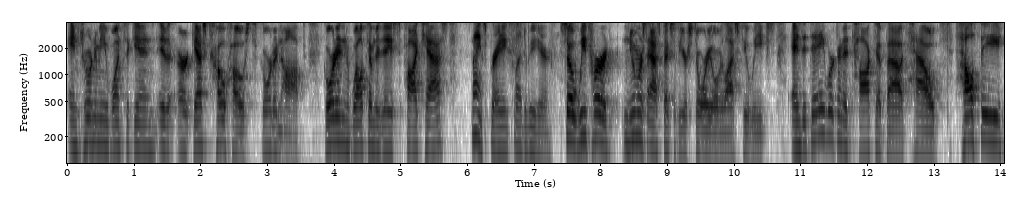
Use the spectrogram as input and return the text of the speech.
and joining me once again is our guest co host, Gordon Opp. Gordon, welcome to today's podcast. Thanks, Brady. Glad to be here. So, we've heard numerous aspects of your story over the last few weeks, and today we're going to talk about how healthy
